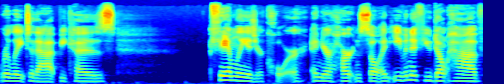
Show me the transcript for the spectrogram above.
relate to that because family is your core and your heart and soul. And even if you don't have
